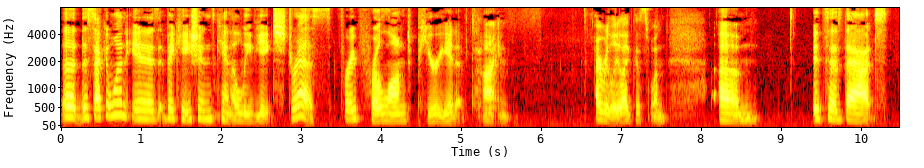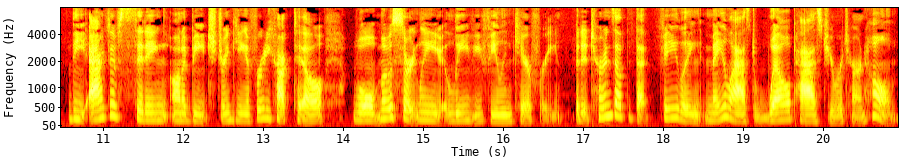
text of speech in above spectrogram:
Uh, the second one is vacations can alleviate stress for a prolonged period of time. I really like this one. Um, it says that the act of sitting on a beach drinking a fruity cocktail will most certainly leave you feeling carefree, but it turns out that that feeling may last well past your return home.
